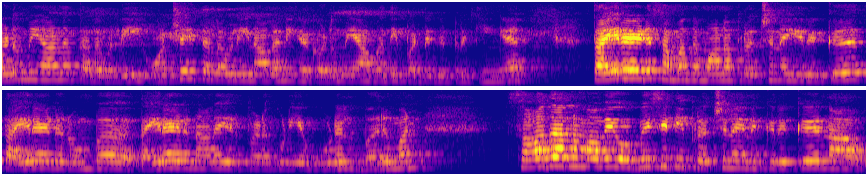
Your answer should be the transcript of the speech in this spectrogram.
கடுமையான தலைவலி ஒற்றை தலைவலினால நீங்கள் கடுமையாக அவதிப்பட்டுக்கிட்டு இருக்கீங்க. தைராய்டு சம்பந்தமான பிரச்சனை இருக்குது தைராய்டு ரொம்ப தைராய்டுனால ஏற்படக்கூடிய உடல் பருமன் சாதாரணமாகவே ஒபேசிட்டி பிரச்சனை எனக்கு இருக்குது நான்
